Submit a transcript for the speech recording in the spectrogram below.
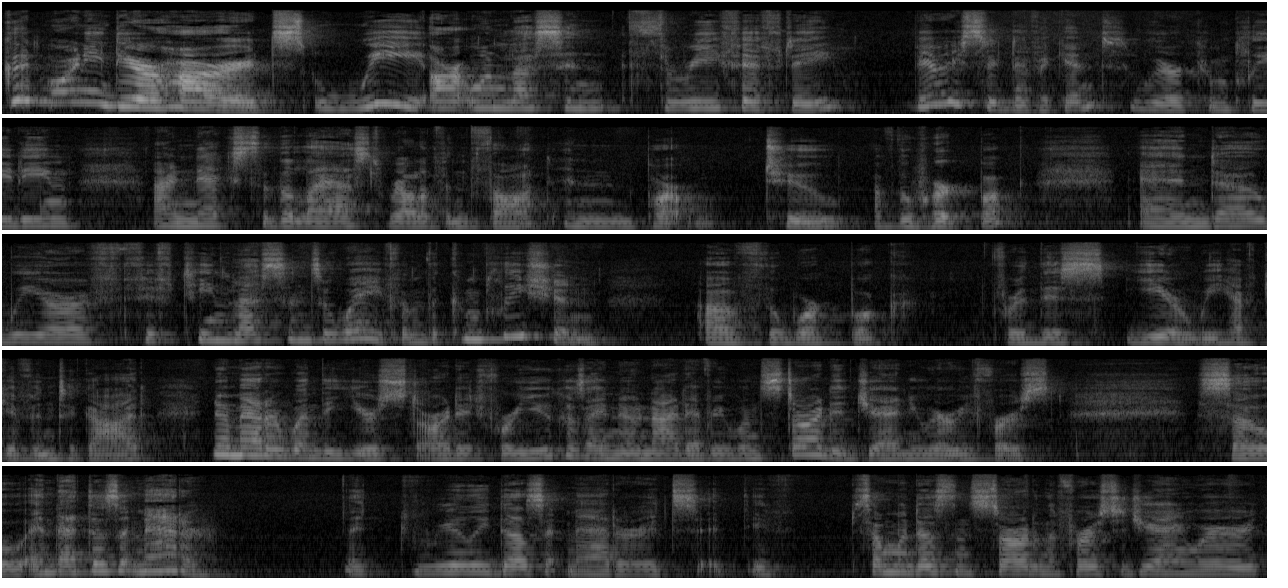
Good morning, dear hearts. We are on lesson 350. Very significant. We're completing our next to the last relevant thought in part two of the workbook. And uh, we are 15 lessons away from the completion of the workbook for this year we have given to God, no matter when the year started for you, because I know not everyone started January 1st. So, and that doesn't matter. It really doesn't matter. It's if someone doesn't start on the 1st of January,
